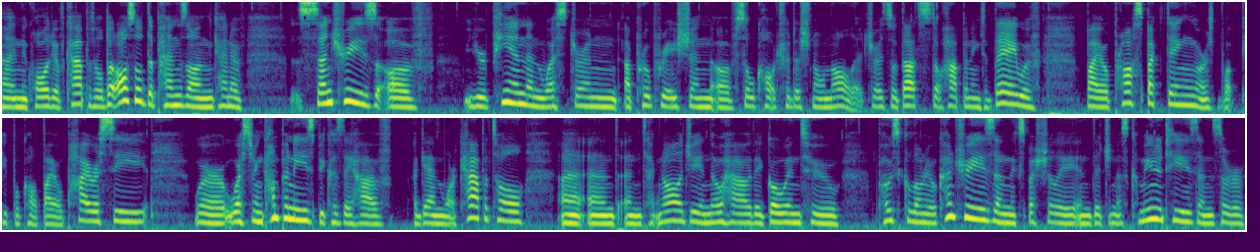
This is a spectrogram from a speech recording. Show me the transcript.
uh, inequality of capital but also depends on kind of centuries of European and Western appropriation of so-called traditional knowledge, right? So that's still happening today with bioprospecting or what people call biopiracy, where Western companies, because they have again more capital uh, and and technology and know-how, they go into post-colonial countries and especially indigenous communities and sort of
